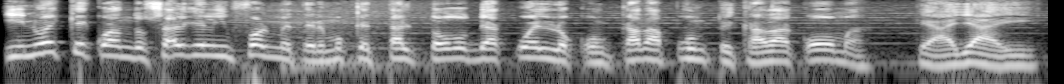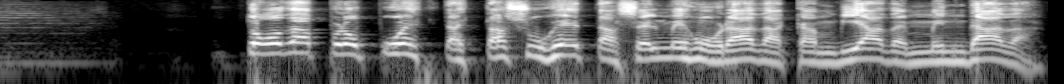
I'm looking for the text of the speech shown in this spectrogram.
y no es que cuando salga el informe tenemos que estar todos de acuerdo con cada punto y cada coma que haya ahí. Toda propuesta está sujeta a ser mejorada, cambiada, enmendada.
